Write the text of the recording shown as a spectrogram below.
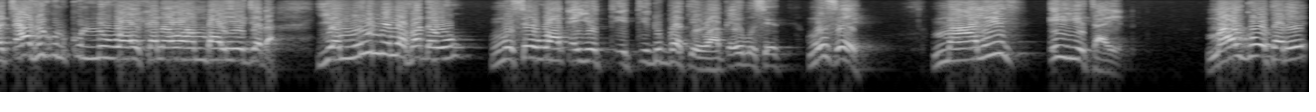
macaafi qulqulluu waa'ee kana waan baay'ee jedha yommuu inni lafa dha'u musee waaqayyotti itti dubbate waaqayyo museetti musee maaliif iyyi taa'edha maal gootaree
